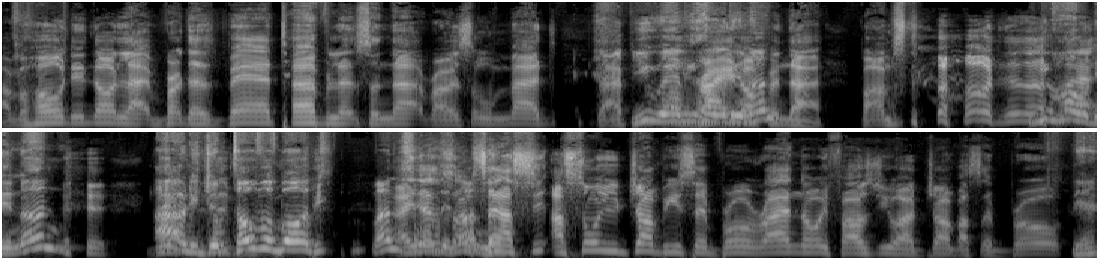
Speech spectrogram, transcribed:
I'm holding on, like bro. There's bare turbulence and that, bro. It's all mad. Like, You really holding off on? in that, but I'm still holding on. You like, holding on? I already jumped overboard. Man's I, that's what I'm saying. I, see, I saw you jump. You said, "Bro, right now, if I was you, I'd jump." I said, "Bro, Yeah.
